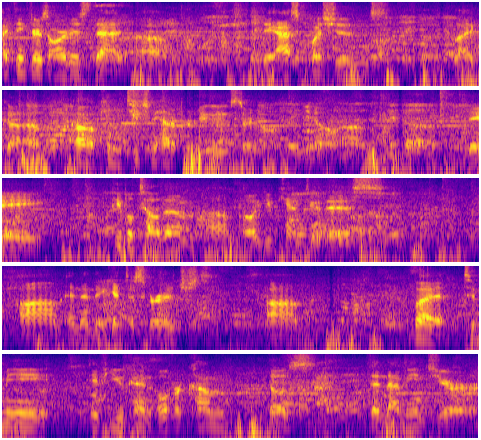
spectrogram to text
I think there's artists that um, they ask questions like, um, oh, can you teach me how to produce? Or, you know, um, they, people tell them, um, oh, you can't do this. Um, and then they get discouraged. Um, but to me, if you can overcome those, then that means you're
